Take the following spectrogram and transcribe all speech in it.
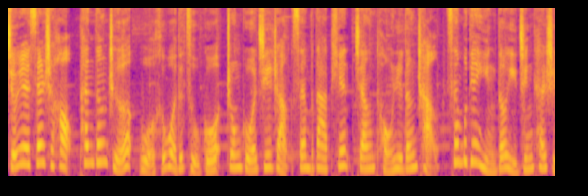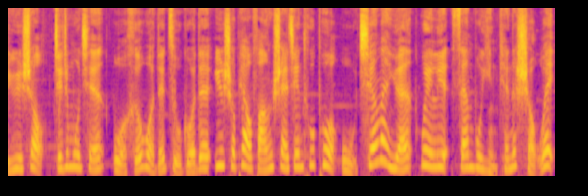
九月三十号，《攀登者》《我和我的祖国》《中国机长》三部大片将同日登场，三部电影都已经开始预售。截至目前，《我和我的祖国》的预售票房率先突破五千万元，位列三部影片的首位。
